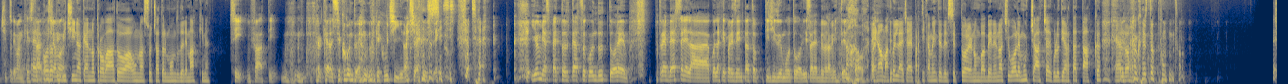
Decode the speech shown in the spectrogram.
ci poteva anche stare. È la cosa diciamo... più vicina che hanno trovato a uno associato al mondo delle macchine. Sì, infatti, perché il secondo è uno che cucina, cioè sì, cioè. Io mi aspetto il terzo conduttore. Potrebbe essere la, quella che presenta TG2 motori, sarebbe veramente il no, top. Eh no, ma quella cioè, è praticamente del settore, non va bene. No, ci vuole Mucciaccia, quello di Art Attack. e allora a questo punto. Eh,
